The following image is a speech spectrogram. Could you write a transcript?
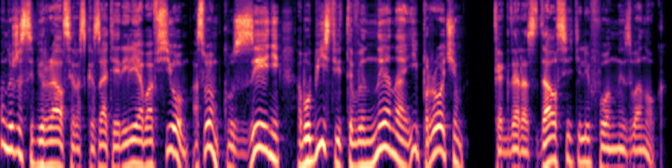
Он уже собирался рассказать Ареле обо всем, о своем кузене, об убийстве Тавенена и прочем, когда раздался телефонный звонок.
